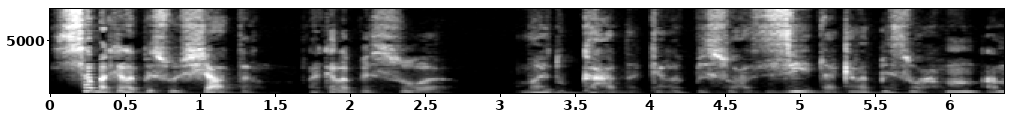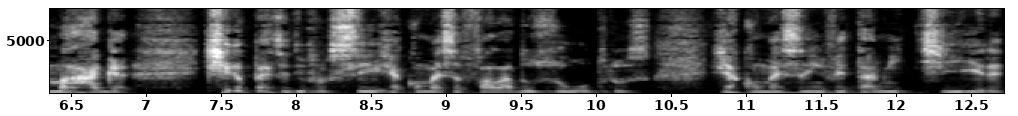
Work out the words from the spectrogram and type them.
Sabe aquela pessoa chata? Aquela pessoa mal educada, aquela pessoa azeda, aquela pessoa amarga, que chega perto de você já começa a falar dos outros, já começa a inventar mentira,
